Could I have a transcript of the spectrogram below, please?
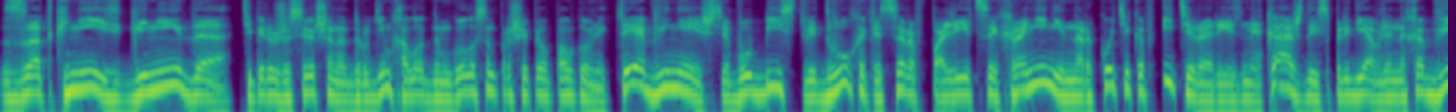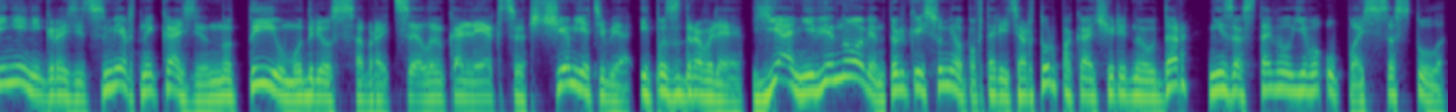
«Заткнись, гнида!» Теперь уже совершенно другим холодным голосом прошипел полковник. «Ты обвиняешься в убийстве двух офицеров полиции, хранении наркотиков и терроризме. Каждый из предъявленных обвинений грозит смертной казнью, но ты умудрился собрать целую коллекцию с чем я тебя и поздравляю. Я не виновен, только и сумел повторить Артур, пока очередной удар не заставил его упасть со стула.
